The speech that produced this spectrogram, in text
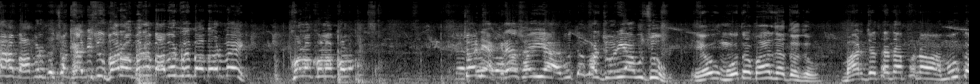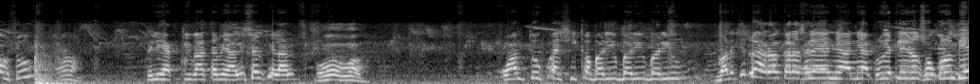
હા બાબર પૂછો ખ્યાલ છે. બાબર ભાઈ બાબર ભાઈ. ખોલો ખોલો ખોલો. ચો નેકળ્યા છો યાર હું તમારી જોડે આવું છું. એવું હું તો બહાર જતો હતો. બહાર જતા હતા પણ હું કહું છું. પેલી એક્ટિવા તમે આલી છે ને પેલા ઓ ઓ આમ તું કોઈ શીખ બર્યું બર્યું બર્યું. મને કેટલું હેરાન કરે છે લે ને નેકળું એટલે એનો છોકરો બે.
